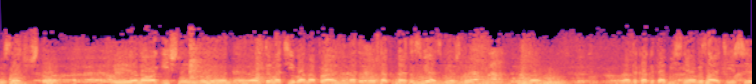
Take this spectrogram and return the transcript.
не значит, что и аналогично, и э, э, альтернатива, она правильная. Надо, нужна какая-то связь между... Да? Это как это объясняю? Вы знаете, есть э,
